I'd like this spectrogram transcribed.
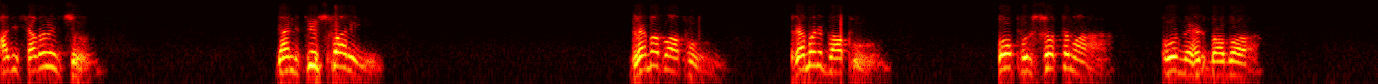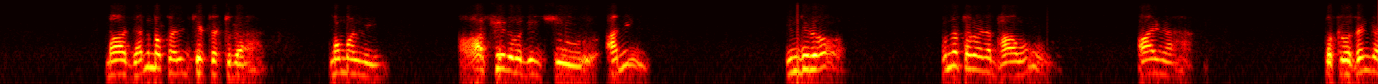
అది సడలించు. దాన్ని తీసుపారి భ్రమ బాపు. భ్రమని బాపు. ఓ పురుషోత్తమ. ఓ మెహర్ బాబా. మా జన్మ ఫలించేటట్టుగా మమ్మల్ని ఆశీర్వదించు అని ఇందులో ఉన్నతమైన భావం ఆయన ఒక విధంగా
